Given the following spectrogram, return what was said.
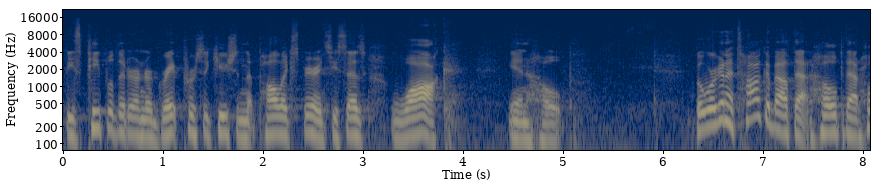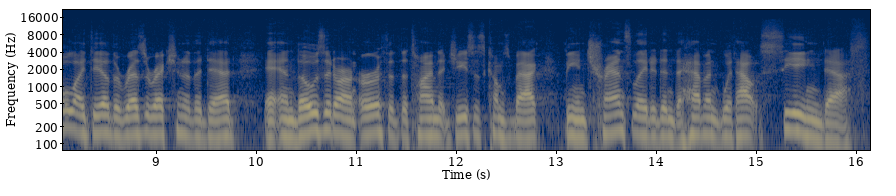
These people that are under great persecution that Paul experienced, he says, walk in hope. But we're going to talk about that hope, that whole idea of the resurrection of the dead, and those that are on earth at the time that Jesus comes back being translated into heaven without seeing death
